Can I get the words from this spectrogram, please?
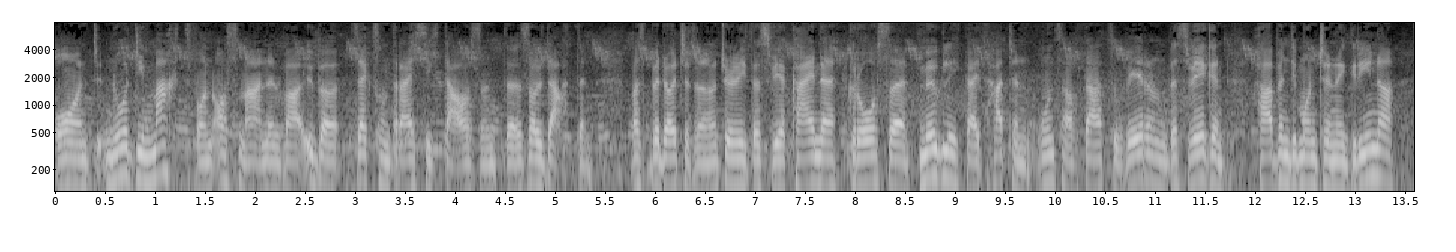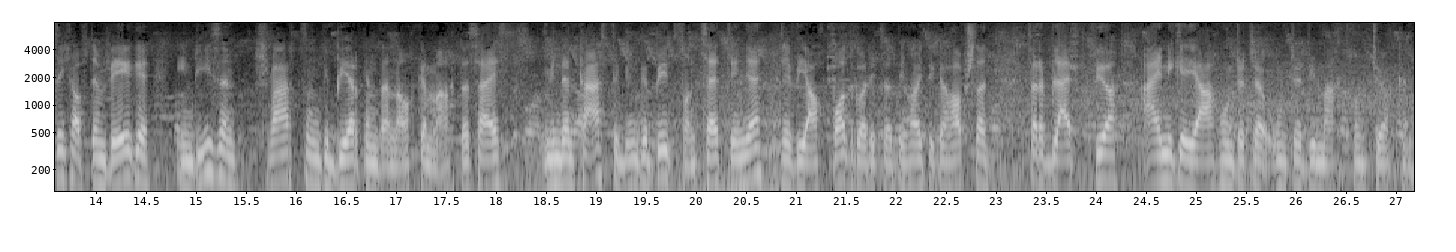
Und nur die Macht von Osmanen war über 36.000 äh, Soldaten. Was bedeutete natürlich, dass wir keine große Möglichkeit hatten, uns auch da zu wehren. Und deswegen haben die Montenegriner sich auf dem Wege in diesen schwarzen Gebirgen dann auch gemacht. Das heißt, in dem karstigen Gebiet von Cetinje, wie auch Podgorica, die heutige Hauptstadt, verbleibt für einige Jahrhunderte unter die Macht von Türken.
